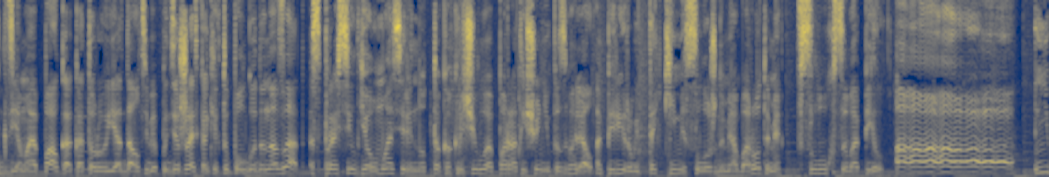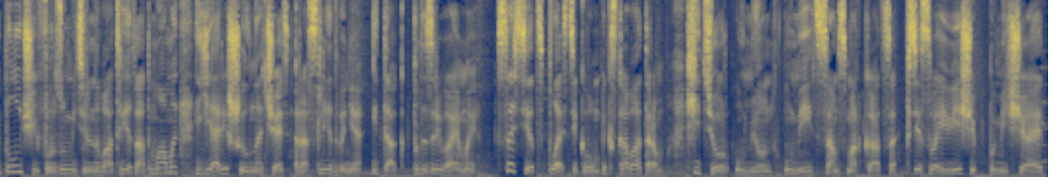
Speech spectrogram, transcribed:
«Где моя палка, которую я дал тебе подержать каких-то полгода назад?» Спросил я у матери, но так как речевой аппарат еще не позволял оперировать такими сложными оборотами, вслух завопил. а Не получив разумительного ответа от мамы, я решил начать расследование. Итак, подозреваемые. Сосед с пластиковым экскаватором. Хитер, умен, умеет сам сморкаться. Все свои вещи помечает,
